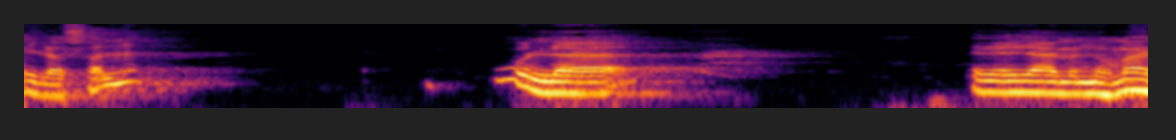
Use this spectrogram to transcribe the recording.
إذا صلى ولا إذا أنه ما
